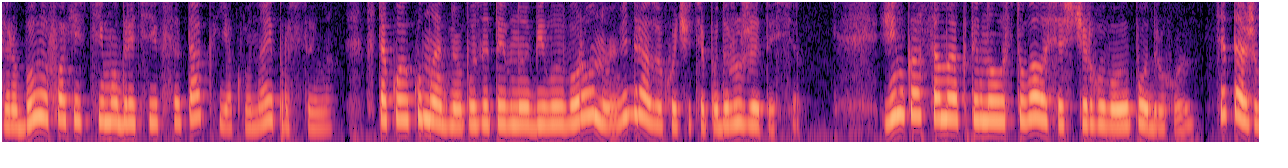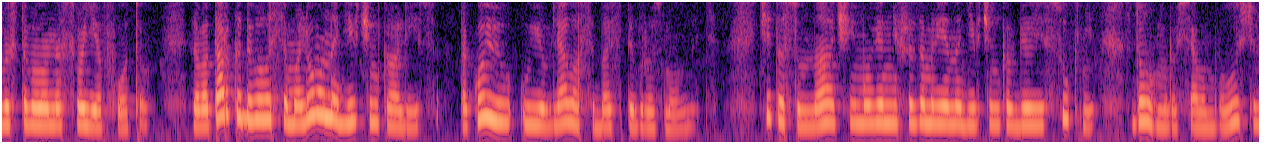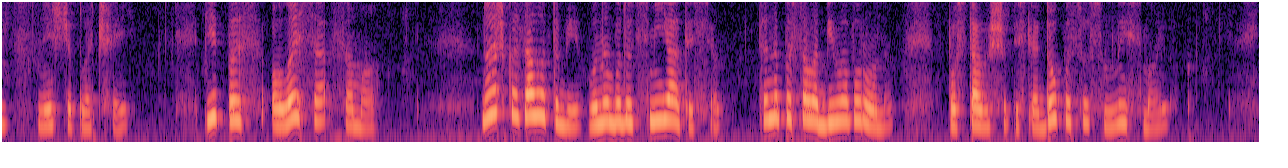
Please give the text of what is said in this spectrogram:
Зробили фахівці мудреці все так, як вона і просила. З такою кумедною позитивною білою вороною відразу хочеться подружитися. Жінка саме активно листувалася з черговою подругою. Ця теж виставила на своє фото. З аватарки дивилася мальована дівчинка Аліса. Такою уявляла себе співрозмовниця. Чи то сумна, чи ймовірніше замріяна дівчинка в білій сукні з довгим русявим волоссям нижче плечей. Підпис Олеся сама. Ну, я ж казала тобі, вони будуть сміятися. Це написала біла ворона, поставивши після допису сумний смайлик.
